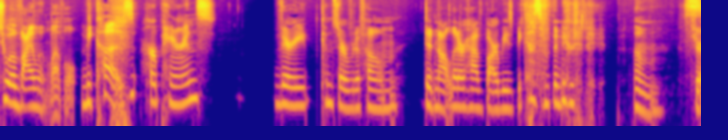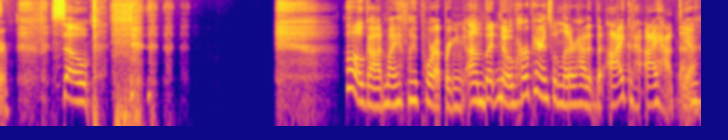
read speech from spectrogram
to a violent level, because her parents, very conservative home, did not let her have Barbies because of the nudity. um sure. So, oh God, my my poor upbringing. Um, but no, her parents wouldn't let her have it, but I could. I had them. Yeah.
